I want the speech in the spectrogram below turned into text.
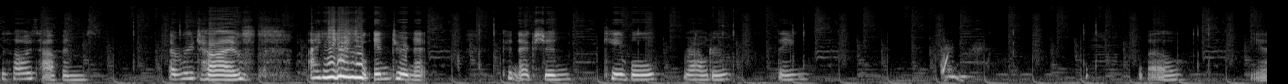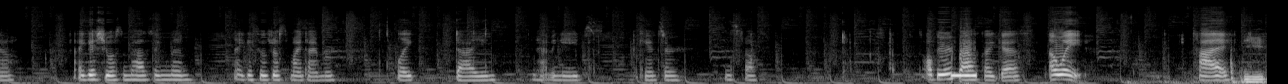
This always happens. Every time. I need a new internet connection, cable, router thing. Well, yeah. I guess she wasn't passing then. I guess it was just my timer. Like, dying and having AIDS, cancer, and stuff. I'll be right back, I guess. Oh, wait. Hi. You,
